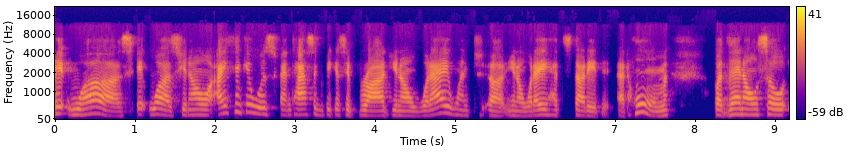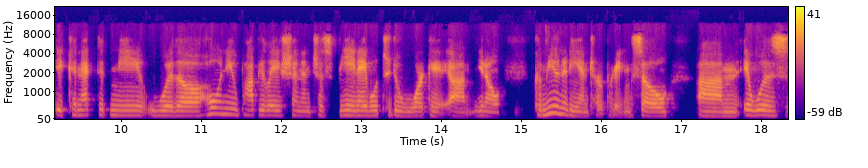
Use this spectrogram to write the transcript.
It was, it was, you know, I think it was fantastic because it brought, you know, what I went, uh, you know, what I had studied at home, but then also it connected me with a whole new population and just being able to do work, eh, um, you know, community interpreting. So um, it was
